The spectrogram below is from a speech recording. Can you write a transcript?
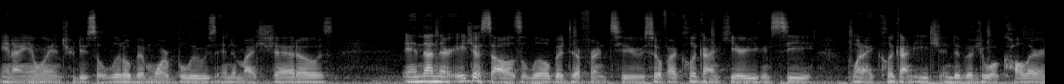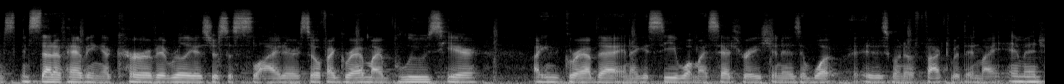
and I am going to introduce a little bit more blues into my shadows. And then their HSL is a little bit different too. So if I click on here, you can see when I click on each individual color, instead of having a curve, it really is just a slider. So if I grab my blues here, I can grab that and I can see what my saturation is and what it is going to affect within my image.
